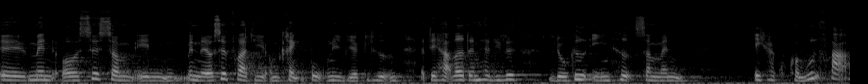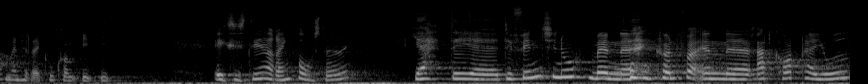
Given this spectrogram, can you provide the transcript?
øh, men også som en, men også fra de omkringboende i virkeligheden. At det har været den her lille lukkede enhed, som man ikke har kunne komme ud fra, men heller ikke kunne komme ind i. Eksisterer Ringborg stadig? Ja, det, øh, det findes endnu, men uh, kun for en uh, ret kort periode.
